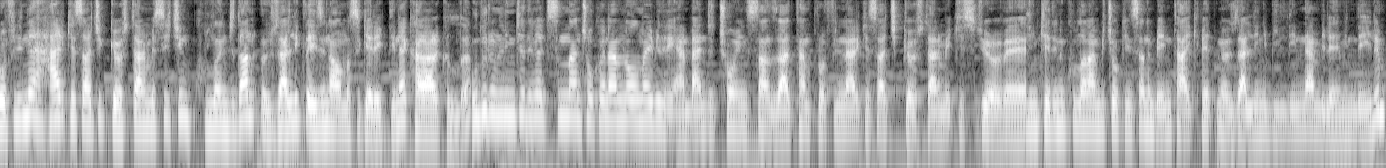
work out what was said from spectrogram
profiline herkese açık göstermesi için kullanıcıdan özellikle izin alması gerektiğine karar kıldı. Bu durum LinkedIn açısından çok önemli olmayabilir. Yani bence çoğu insan zaten profilini herkese açık göstermek istiyor ve LinkedIn'i kullanan birçok insanın beni takip etme özelliğini bildiğinden bile emin değilim.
